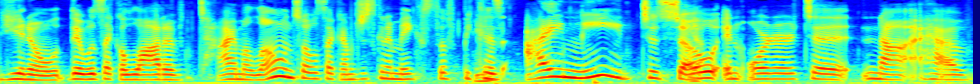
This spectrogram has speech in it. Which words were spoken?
you know there was like a lot of time alone. So i was like i'm just gonna make stuff because mm-hmm. i need to sew in order to not have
